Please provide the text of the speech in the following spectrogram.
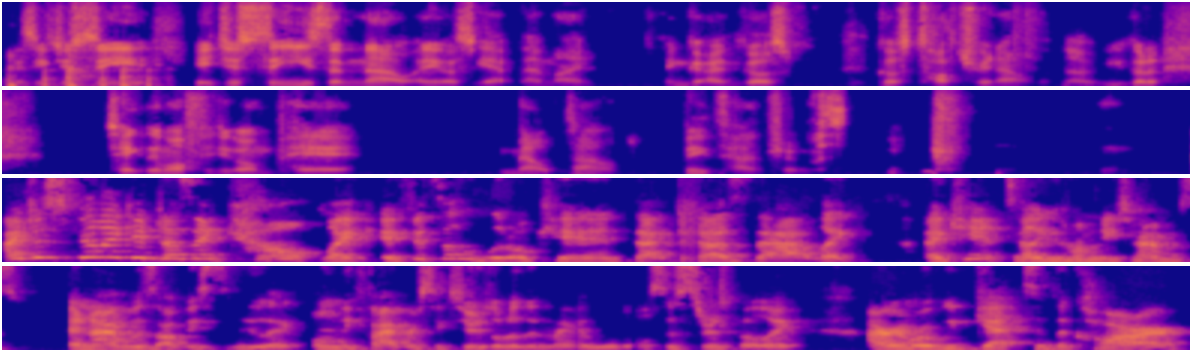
because he just see he just sees them now and he goes, "Yep, they're mine," and, and goes goes tottering out. No, you got to take them off and you go and pay. Meltdown, big tantrum. I just feel like it doesn't count. Like if it's a little kid that does that, like I can't tell you how many times. And I was obviously like only five or six years older than my little sisters, but like I remember we'd get to the car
